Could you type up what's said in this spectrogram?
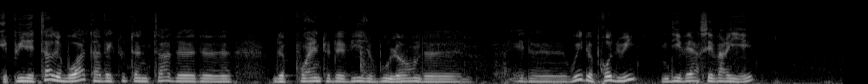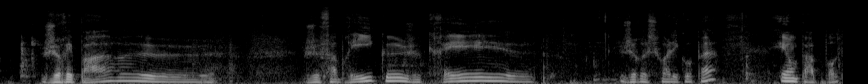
et puis des tas de boîtes avec tout un tas de, de pointes, de vis, de boulons, de, et de, oui, de produits divers et variés. Je répare, euh, je fabrique, je crée, euh, je reçois les copains, et on papote,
